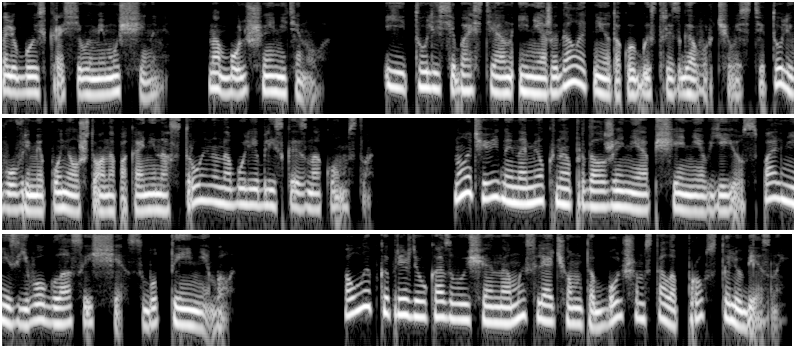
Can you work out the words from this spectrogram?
любуясь красивыми мужчинами, на большее не тянула. И то ли Себастьян и не ожидал от нее такой быстрой сговорчивости, то ли вовремя понял, что она пока не настроена на более близкое знакомство, но очевидный намек на продолжение общения в ее спальне из его глаз исчез, будто и не было. А улыбка, прежде указывающая на мысли о чем то большем, стала просто любезной.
